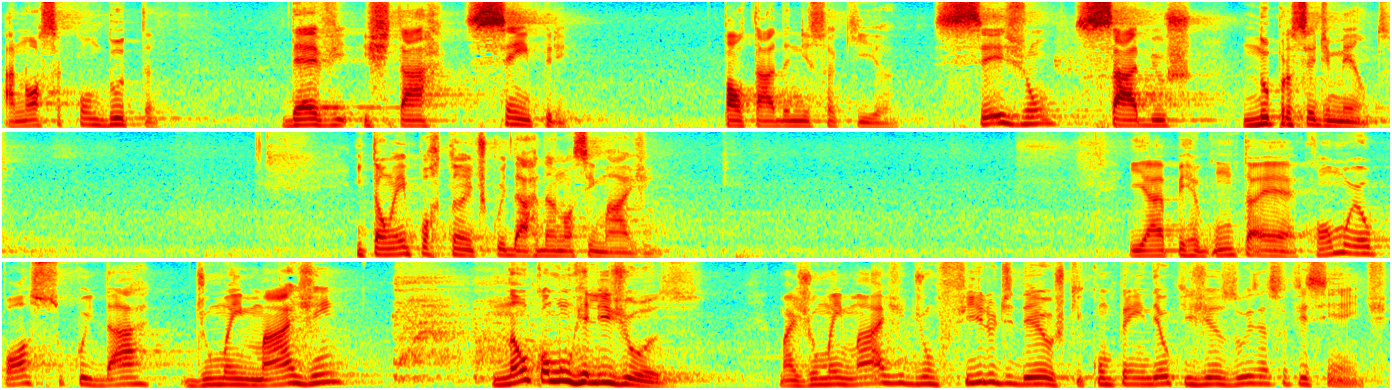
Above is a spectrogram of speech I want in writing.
A nossa conduta deve estar sempre pautada nisso aqui. Ó. Sejam sábios no procedimento. Então é importante cuidar da nossa imagem. E a pergunta é: como eu posso cuidar de uma imagem, não como um religioso, mas de uma imagem de um filho de Deus que compreendeu que Jesus é suficiente?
